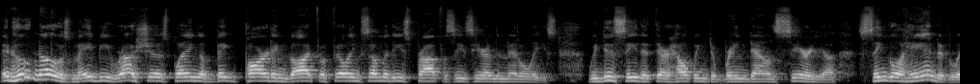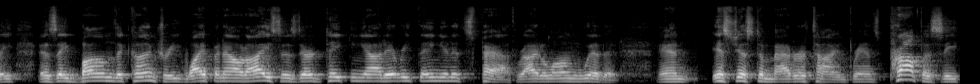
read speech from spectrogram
And who knows, maybe Russia is playing a big part in God fulfilling some of these prophecies here in the Middle East. We do see that they're helping to bring down Syria single handedly as they bomb the country, wiping out ISIS. They're taking out everything in its path right along with it. And it's just a matter of time, friends. Prophecy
